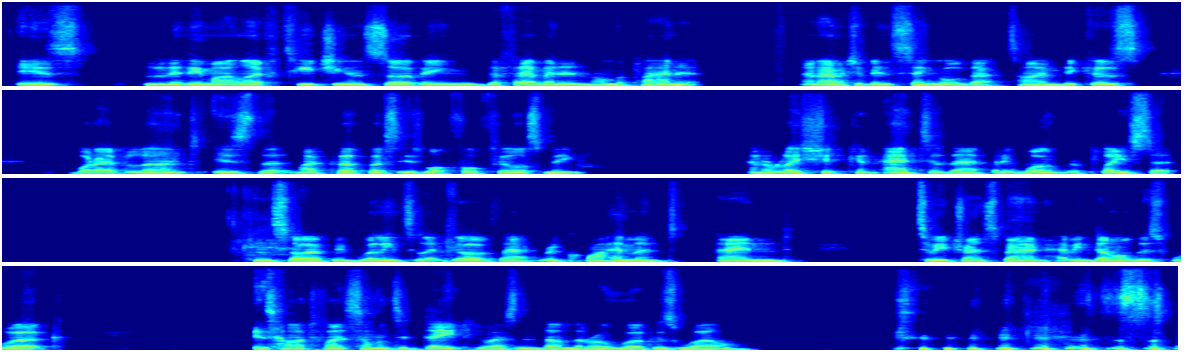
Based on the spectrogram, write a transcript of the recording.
is living my life teaching and serving the feminine on the planet. And I've actually been single that time because what I've learned is that my purpose is what fulfills me. And a relationship can add to that, but it won't replace it. And so I've been willing to let go of that requirement. And to be transparent, having done all this work, it's hard to find someone to date who hasn't done their own work as well. so.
